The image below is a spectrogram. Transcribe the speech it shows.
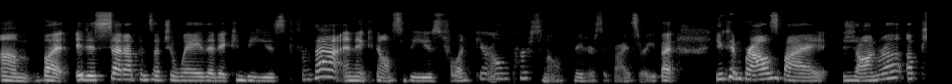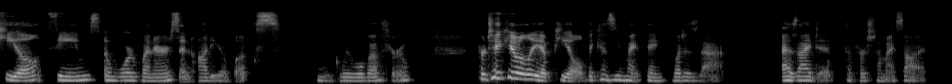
um, but it is set up in such a way that it can be used for that and it can also be used for like your own personal reader's advisory. But you can browse by genre, appeal, themes, award winners, and audiobooks. We will go through, particularly appeal, because you might think, what is that? As I did the first time I saw it.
